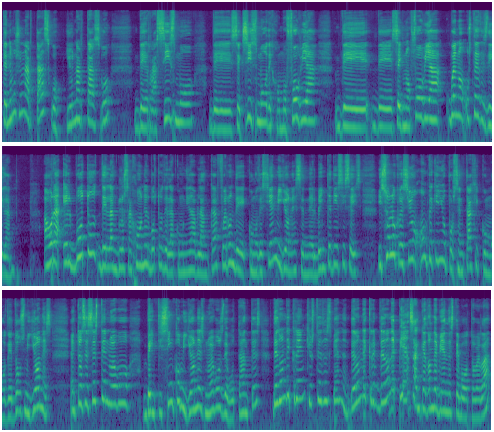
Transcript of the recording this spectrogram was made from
tenemos un hartazgo y un hartazgo de racismo, de sexismo, de homofobia, de, de xenofobia. Bueno, ustedes digan. Ahora, el voto del anglosajón, el voto de la comunidad blanca, fueron de como de 100 millones en el 2016 y solo creció un pequeño porcentaje como de 2 millones. Entonces, este nuevo 25 millones nuevos de votantes, ¿de dónde creen que ustedes vienen? ¿De dónde, creen, de dónde piensan que dónde viene este voto, verdad?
